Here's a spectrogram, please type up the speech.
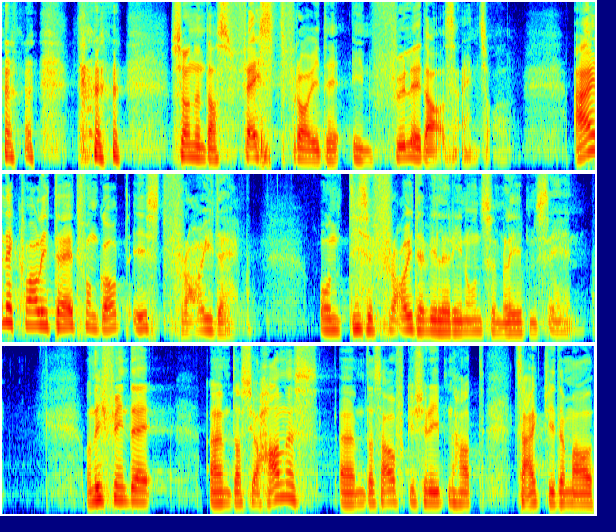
sondern dass Festfreude in Fülle da sein soll. Eine Qualität von Gott ist Freude. Und diese Freude will er in unserem Leben sehen. Und ich finde, ähm, dass Johannes das aufgeschrieben hat, zeigt wieder mal,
